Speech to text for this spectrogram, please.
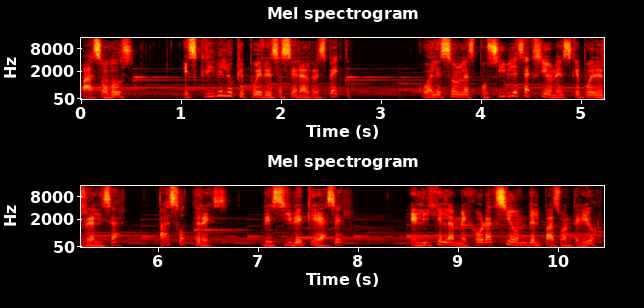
Paso 2. Escribe lo que puedes hacer al respecto. ¿Cuáles son las posibles acciones que puedes realizar? Paso 3. Decide qué hacer. Elige la mejor acción del paso anterior.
